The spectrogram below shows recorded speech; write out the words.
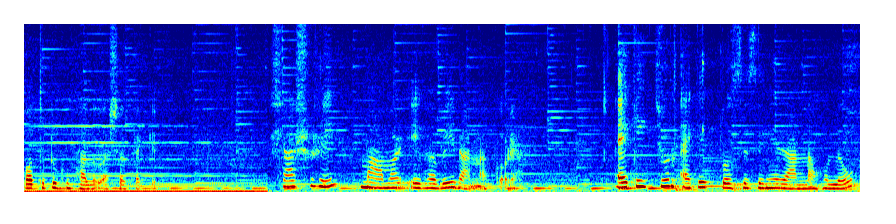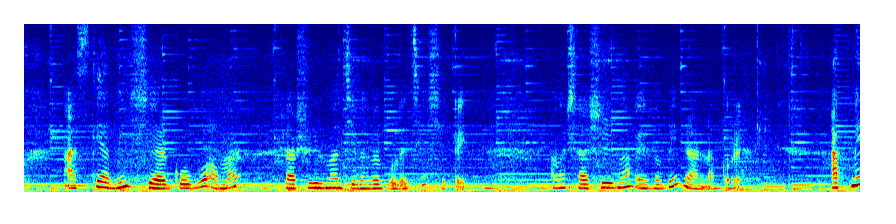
কতটুকু ভালোবাসা থাকে। শাশুড়ি, মা আমার এভাবেই রান্না করে। এক একজন এক এক প্রসেসিংয়ে রান্না হলেও আজকে আমি শেয়ার করব আমার শাশুড়ি মা যেভাবে বলেছে সেটাই। আমার শাশুড়ি মা এভাবেই রান্না করে। আপনি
